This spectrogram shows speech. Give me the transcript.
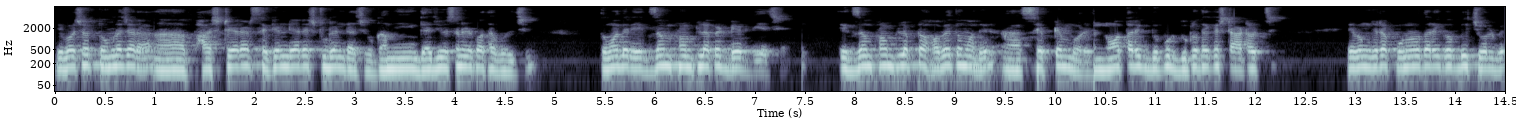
এবছর তোমরা যারা ফার্স্ট ইয়ার আর সেকেন্ড ইয়ারের স্টুডেন্ট আছো, আমি গ্র্যাজুয়েশনের কথা বলছি, তোমাদের এক্সাম ফর্ম ফিল আপের ডেট দিয়েছে। এক্সাম ফর্ম ফিল আপটা হবে তোমাদের সেপ্টেম্বরে ন তারিখ দুপুর দুটো থেকে স্টার্ট হচ্ছে, এবং যেটা পনেরো তারিখ অবধি চলবে।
